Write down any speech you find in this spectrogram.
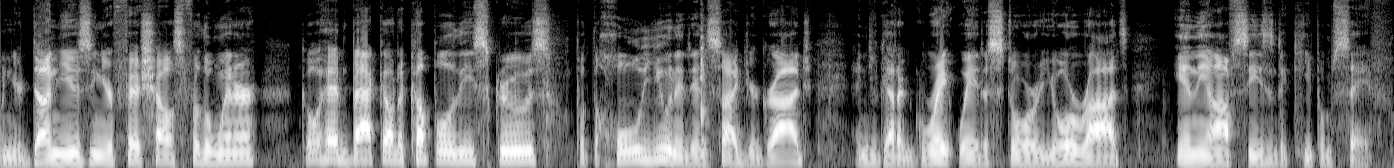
when you're done using your fish house for the winter, go ahead and back out a couple of these screws, put the whole unit inside your garage, and you've got a great way to store your rods in the off season to keep them safe.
